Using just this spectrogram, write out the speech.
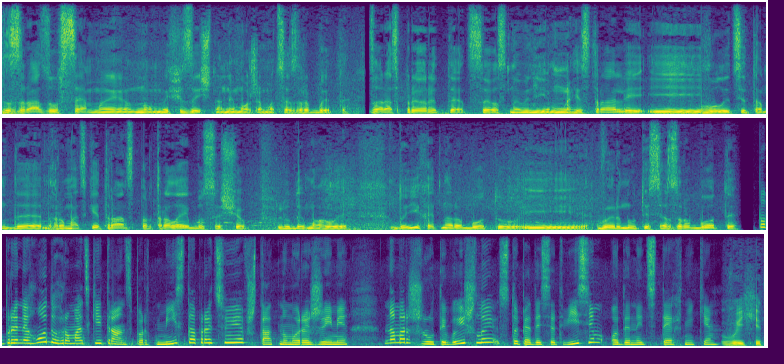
Зразу все ми, ну, ми фізично не можемо це зробити. Зараз пріоритет це основні магістралі і вулиці, там, де громадський транспорт, тролейбуси, щоб люди могли доїхати на роботу і вернутися з роботи. Попри негоду, громадський транспорт міста працює в штатному режимі. На маршрути вийшли 158 одиниць техніки. Вихід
